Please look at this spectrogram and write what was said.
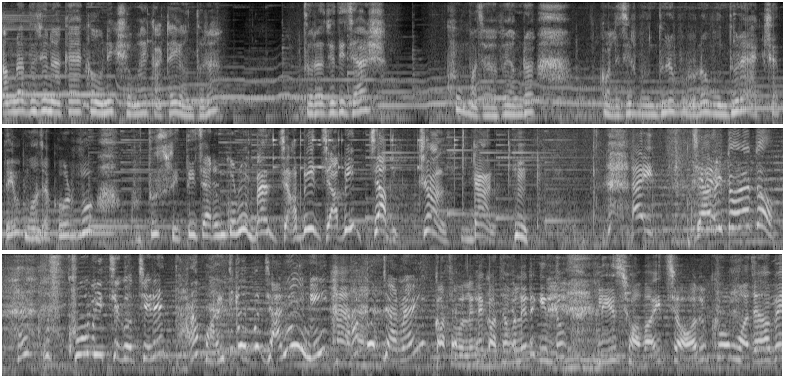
আমরা দুজন একা একা অনেক সময় কাটাই অন্তরা। তোরা যদি যাস খুব মজা হবে। আমরা কলেজের বন্ধুরা পুরনো বন্ধুরা একসাথে মজা করব কত স্মৃতিচারণ করব। ব্যাস যাবি যাবি যাবি। চল ডান এই যাবি তোরা তো? খুব ইচ্ছে করছে রে। তারা বাড়ি থেকে একবার জানিয়ে নি হ্যাঁ, হ্যাঁ, তারপর জানাই। কথা বলে নে কথা বলে নে কিন্তু প্লিজ সবাই চল খুব মজা হবে।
